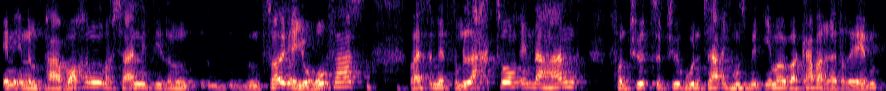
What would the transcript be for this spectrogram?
in, in ein paar Wochen wahrscheinlich wie so ein, so ein Zeuger Jehovas, weißt du, mit so einem Lachturm in der Hand, von Tür zu Tür, guten Tag, ich muss mit ihr mal über Kabarett reden,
